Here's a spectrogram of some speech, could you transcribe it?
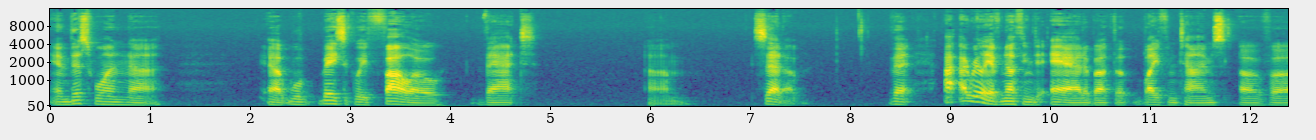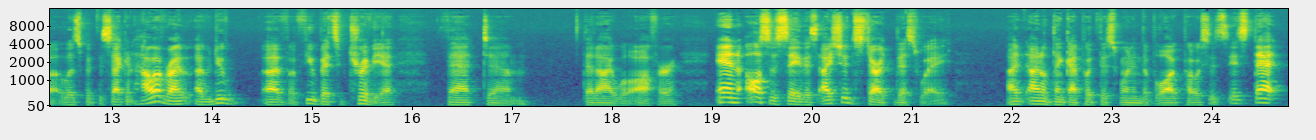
and this one uh, uh, will basically follow that um, setup. That I, I, really have nothing to add about the life and times of uh, Elizabeth II. However, I, I do have a few bits of trivia that um, that I will offer, and also say this. I should start this way. I, I don't think I put this one in the blog post. It's it's that,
